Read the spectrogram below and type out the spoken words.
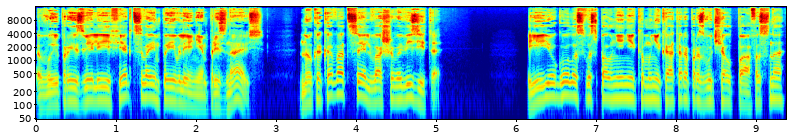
Вы произвели эффект своим появлением, признаюсь. Но какова цель вашего визита?» Ее голос в исполнении коммуникатора прозвучал пафосно,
